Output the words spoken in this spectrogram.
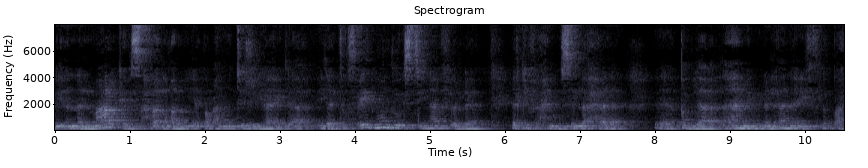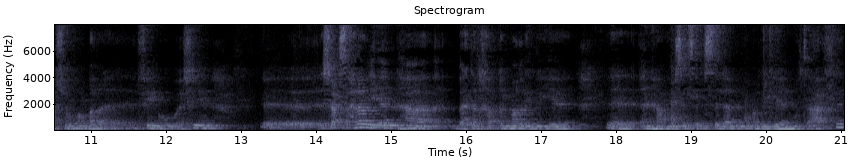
بأن المعركة في الصحراء الغربية طبعا متجهة إلى إلى التصعيد منذ استئناف الكفاح المسلح آه، قبل عام من الآن أي 13 نوفمبر 2020 آه، الشعب الصحراوي أنهى بعد الخرق المغربي أنهى مسلسل السلام الأممي المتعثر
